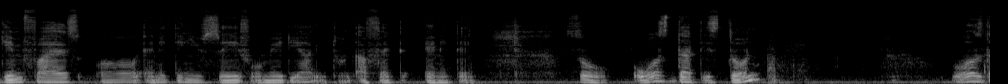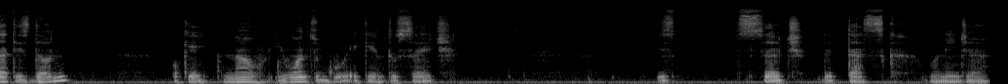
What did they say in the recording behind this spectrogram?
game files or anything you save or media. It won't affect anything. So once that is done once that is done okay now you want to go again to search. Is search the task manager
